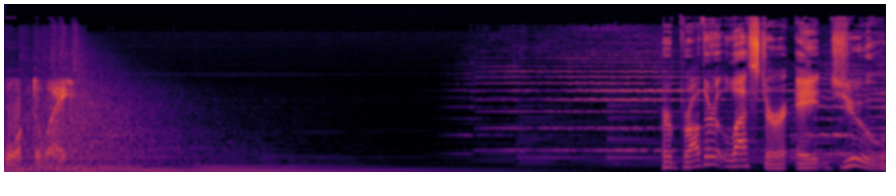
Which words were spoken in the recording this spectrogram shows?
walked away. Her brother Lester, a Jew,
